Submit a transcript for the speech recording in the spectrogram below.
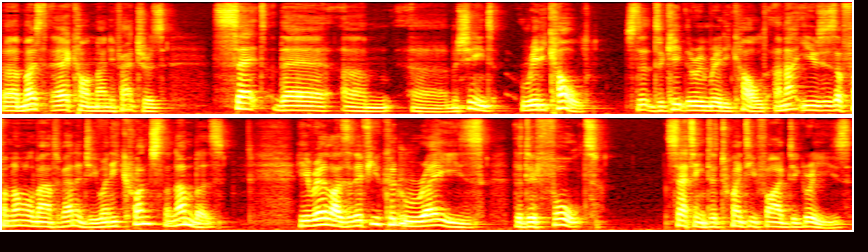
uh, most aircon manufacturers, set their um, uh, machines really cold to, to keep the room really cold, and that uses a phenomenal amount of energy. When he crunched the numbers, he realized that if you could raise the default setting to 25 degrees,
